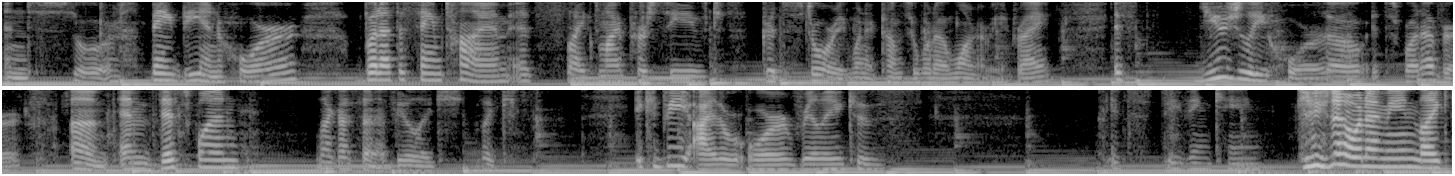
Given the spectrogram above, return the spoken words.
and soul may be in horror, but at the same time, it's like my perceived good story when it comes to what I want to read. Right? It's usually horror, so it's whatever. Um, and this one, like I said, I feel like like it could be either or really because it's stephen king you know what i mean like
